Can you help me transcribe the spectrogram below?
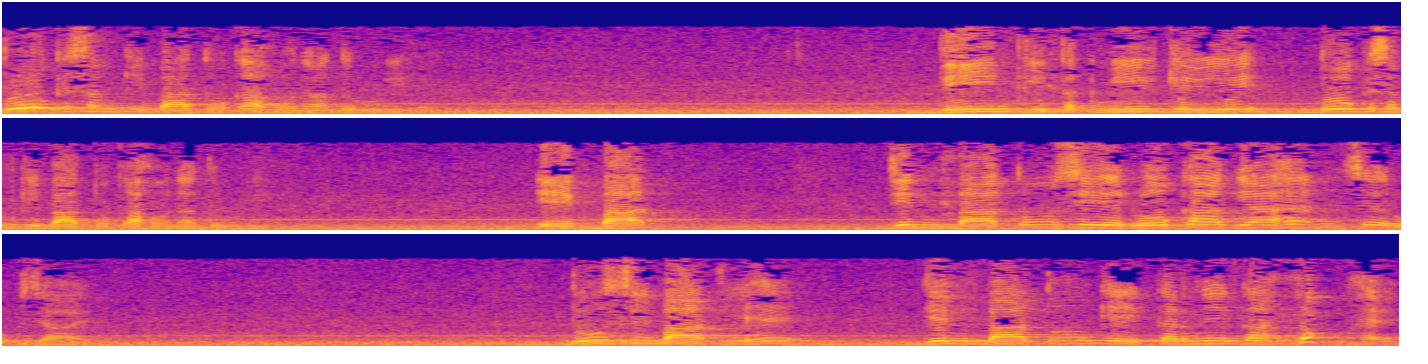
دو قسم کی باتوں کا ہونا ضروری ہے۔ دین کی تکمیل کے لیے دو قسم کی باتوں کا ہونا ضروری ہے۔ ایک بات جن باتوں سے روکا گیا ہے، ان سے رک جائے۔ دوسری بات یہ ہے، جن باتوں کے کرنے کا حکم ہے،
